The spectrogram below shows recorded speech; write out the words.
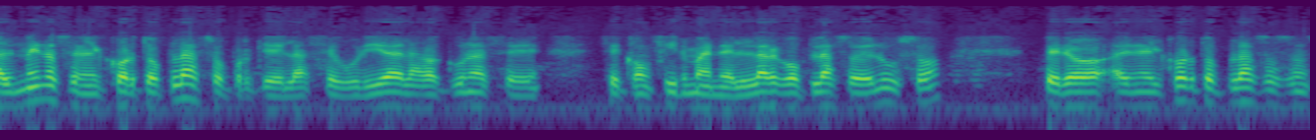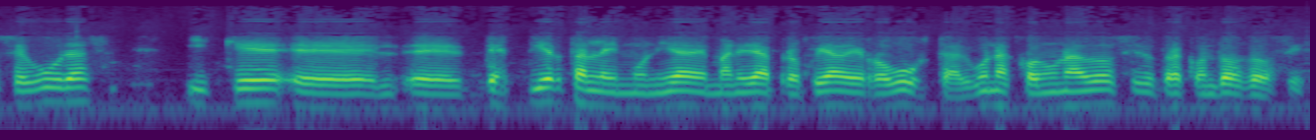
al menos en el corto plazo, porque la seguridad de las vacunas se, se confirma en el largo plazo del uso, pero en el corto plazo son seguras y que eh, eh, despiertan la inmunidad de manera apropiada y robusta, algunas con una dosis, otras con dos dosis.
